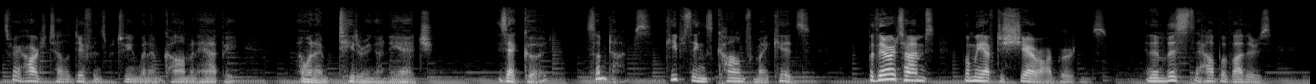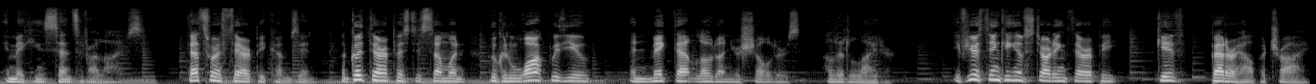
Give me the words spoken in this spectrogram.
It's very hard to tell the difference between when I'm calm and happy and when I'm teetering on the edge. Is that good? Sometimes. Keeps things calm for my kids. But there are times when we have to share our burdens and enlist the help of others in making sense of our lives. That's where therapy comes in. A good therapist is someone who can walk with you and make that load on your shoulders a little lighter. If you're thinking of starting therapy, give BetterHelp a try.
